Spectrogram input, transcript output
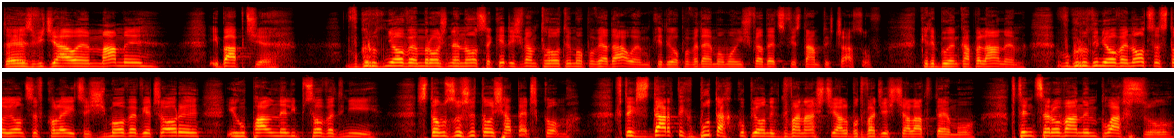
to jest widziałem mamy i babcie, w grudniowe, mroźne noce. Kiedyś wam to o tym opowiadałem, kiedy opowiadałem o moim świadectwie z tamtych czasów, kiedy byłem kapelanem. W grudniowe noce stojące w kolejce, zimowe wieczory i upalne lipcowe dni, z tą zużytą siateczką, w tych zdartych butach kupionych 12 albo 20 lat temu, w tym cerowanym płaszczu,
